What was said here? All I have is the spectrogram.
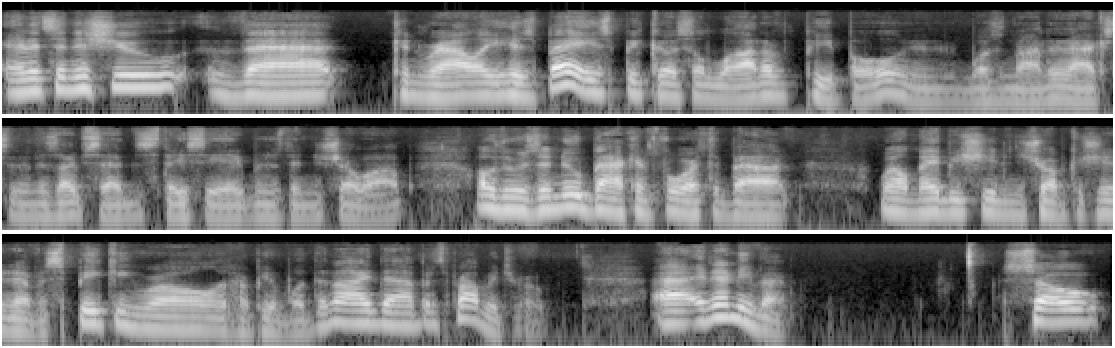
And it's an issue that can rally his base because a lot of people, it was not an accident, as I've said, Stacey Abrams didn't show up. Oh, there was a new back and forth about, well, maybe she didn't show up because she didn't have a speaking role, and her people denied that, but it's probably true. Uh, in any event, so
